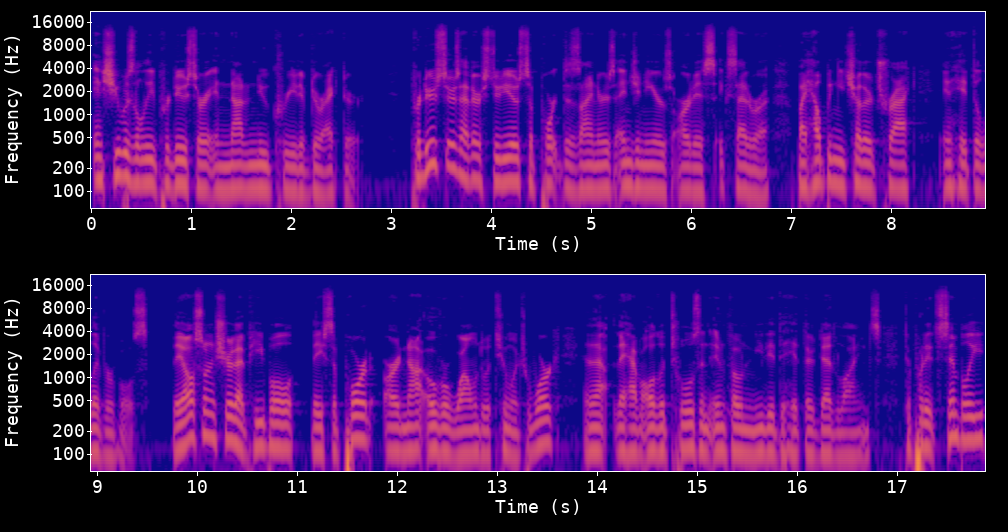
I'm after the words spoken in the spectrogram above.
And she was the lead producer and not a new creative director. Producers at our studios support designers, engineers, artists, etc. by helping each other track and hit deliverables. They also ensure that people they support are not overwhelmed with too much work and that they have all the tools and info needed to hit their deadlines. To put it simply,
